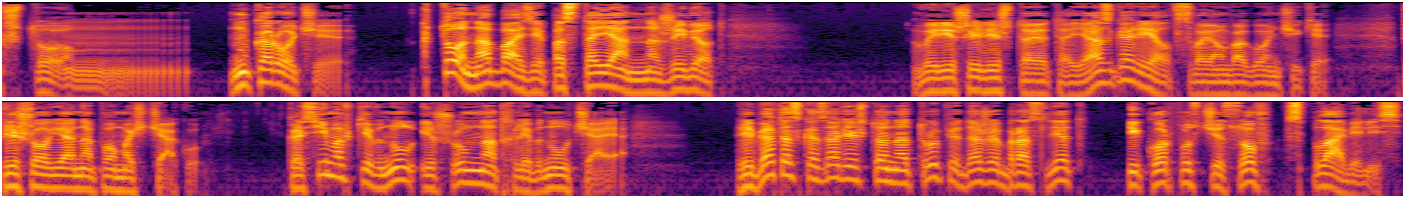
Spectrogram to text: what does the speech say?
что ну, короче, кто на базе постоянно живет? Вы решили, что это я сгорел в своем вагончике? Пришел я на помощь Чаку. Касимов кивнул и шумно отхлебнул чая. Ребята сказали, что на трупе даже браслет и корпус часов сплавились.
